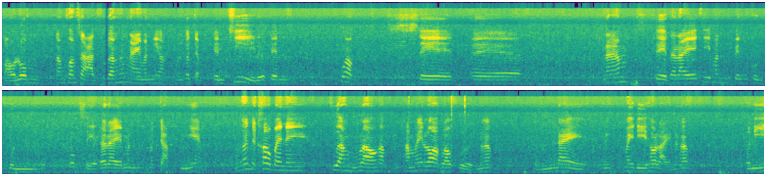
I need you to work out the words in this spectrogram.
เป่าลมทำความสะอาดเปลืองข้างในมันเนี่ยมันก็จะเป็นขี้หรือเป็นพวกเศษเอน้ำเศษอะไรที่มันเป็นขุ่นๆพวกเศษอะไรมันมาจับอย่างเงี้ยมันก็จะเข้าไปในเปลืองของเราครับทำให้ลอกเราฝืดนะครับ ผมได้ไม่ไม่ดีเท่าไหร่นะครับ ตัวนี้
